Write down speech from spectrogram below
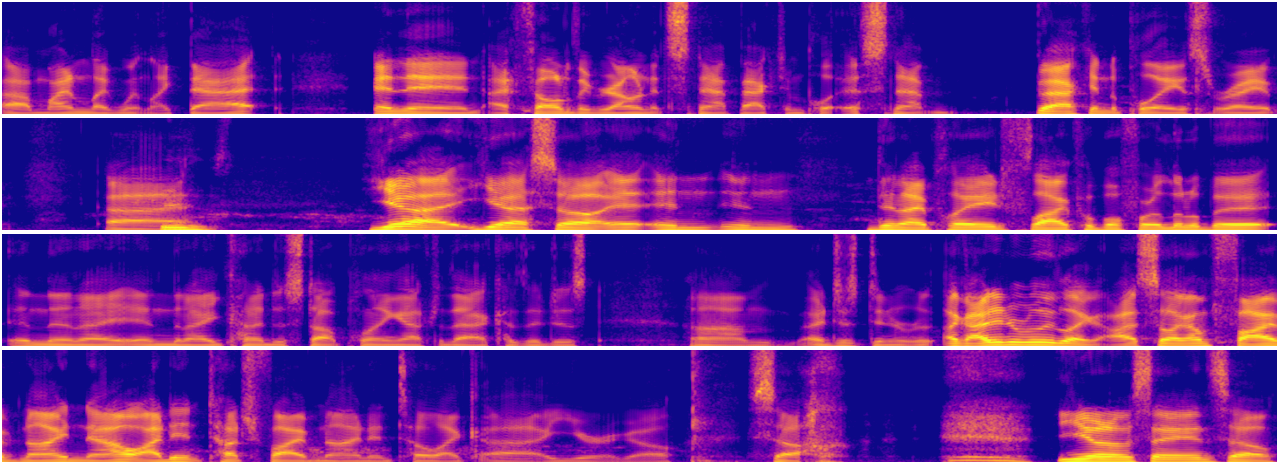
uh mine like went like that and then I fell to the ground. It snapped back in place. Snapped back into place. Right. Uh, yeah, yeah. So and and then I played flag football for a little bit, and then I and then I kind of just stopped playing after that because it just. Um, I just didn't really like. I didn't really like. I so like I'm five nine now. I didn't touch five nine until like uh, a year ago. So, you know what I'm saying. So,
